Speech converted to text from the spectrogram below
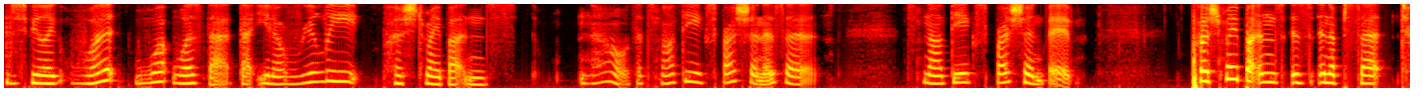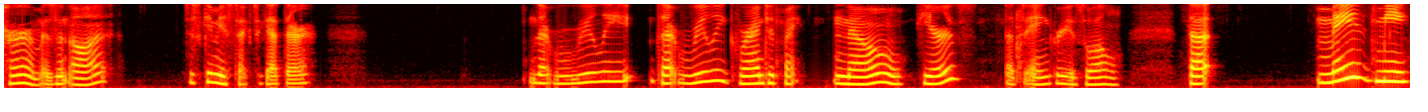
and just be like what what was that that you know really pushed my buttons? No that's not the expression is it? It's not the expression babe. Push my buttons is an upset term is it not just give me a sec to get there. That really, that really granted my. No, gears? That's angry as well. That made me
